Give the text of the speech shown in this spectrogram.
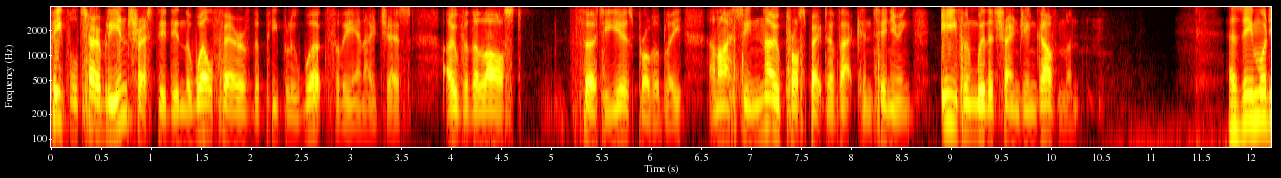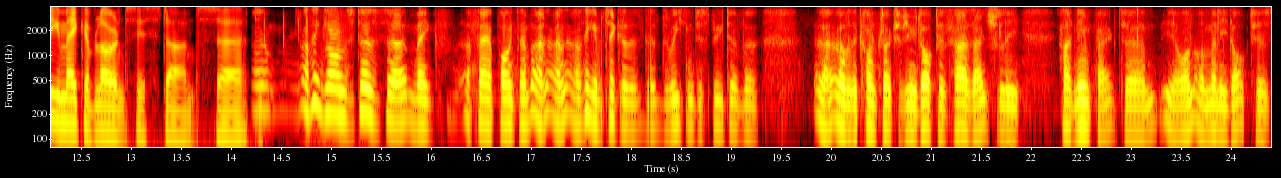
people terribly interested in the welfare of the people who work for the NHS over the last 30 years probably, and I see no prospect of that continuing, even with a change in government. Azeem, what do you make of Laurence's stance? Uh, um, I think Laurence does uh, make a fair point, and I, I think in particular the, the recent dispute over uh, over the contracts of junior doctors has actually had an impact, um, you know, on, on, many doctors.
